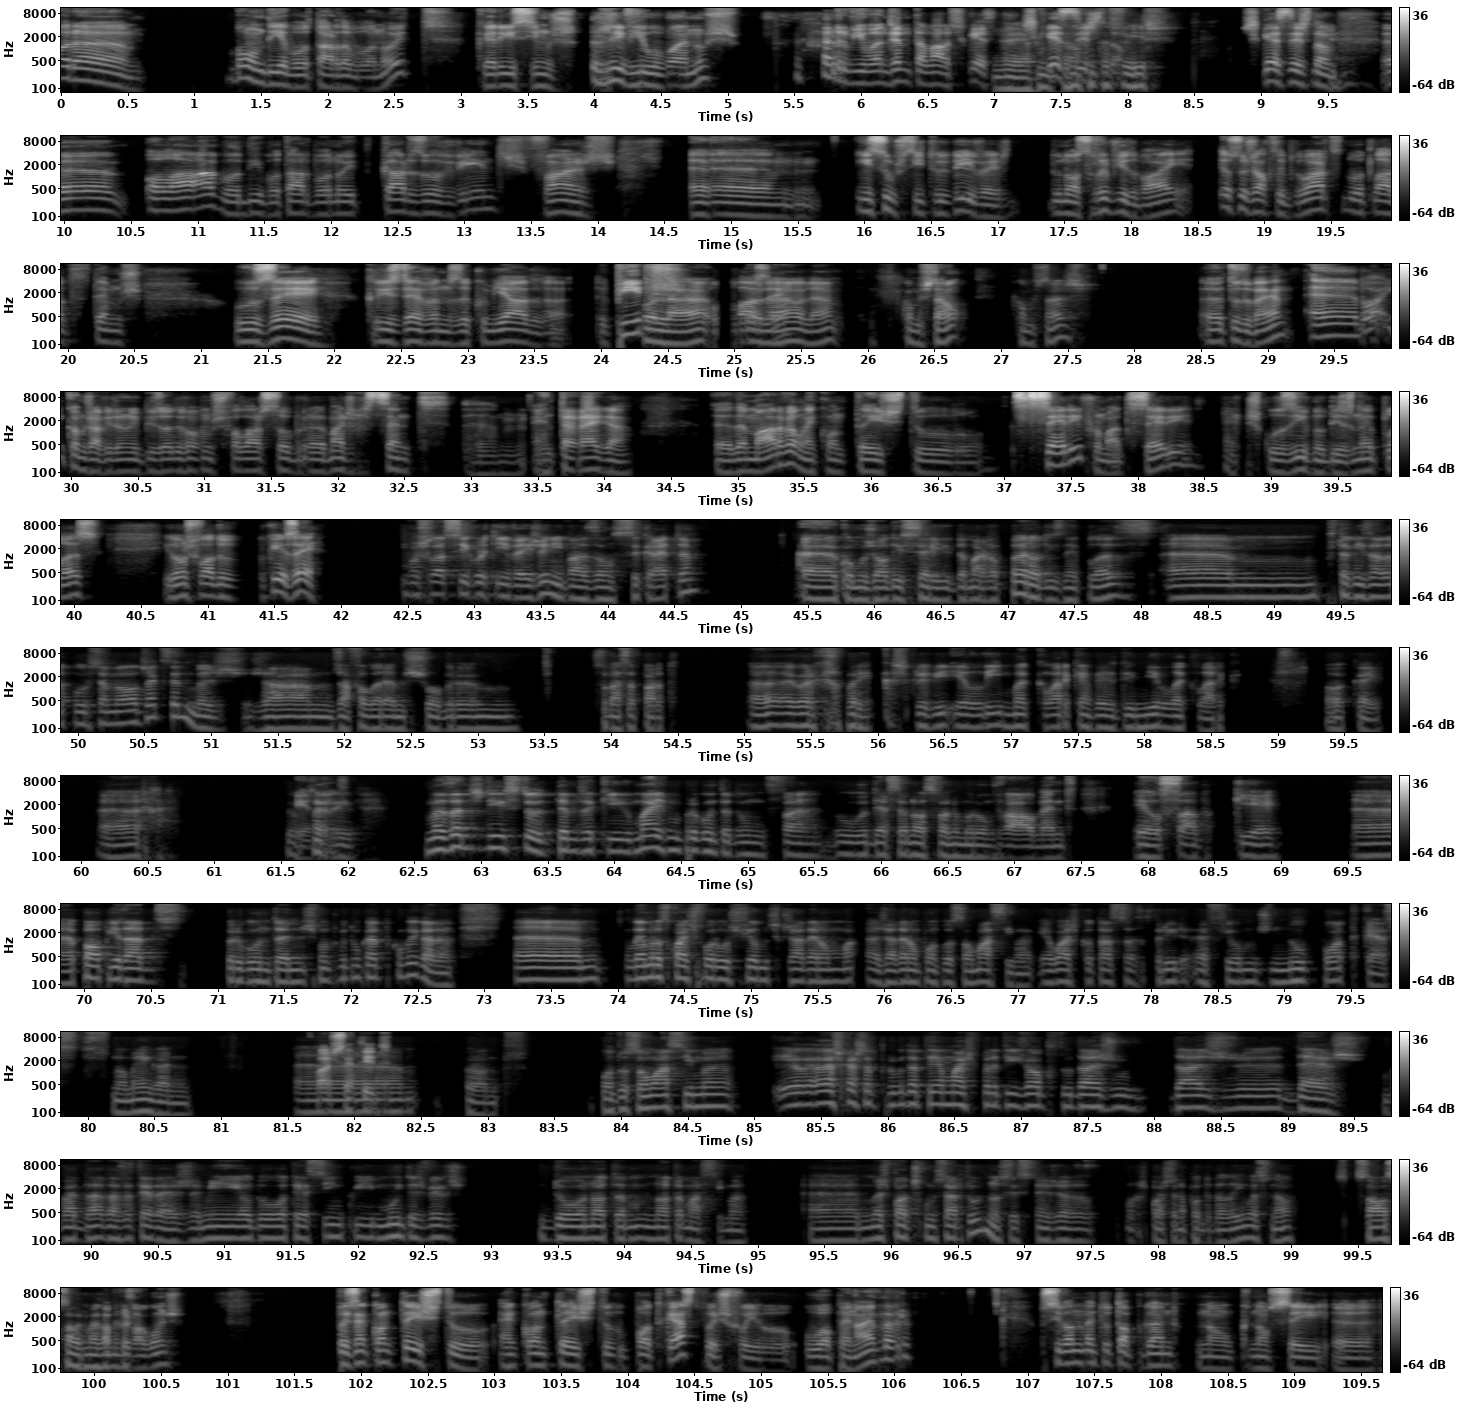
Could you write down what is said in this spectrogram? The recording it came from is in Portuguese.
Ora, bom dia, boa tarde ou boa noite, caríssimos reviewanos. reviewanos é muito mal, esquece, É, esquece muito este nome. fixe. Esquece este nome. Ah, olá, bom dia, boa tarde, boa noite, caros ouvintes, fãs ah, insubstituíveis do nosso Review Dubai. Eu sou o João Filipe Duarte, do outro lado temos o Zé Chris Evans da Comiada Pires. Olá, Olá, olá, olá. Como estão? Como estás? Uh, tudo bem? Uh, bom, e como já viram no episódio, vamos falar sobre a mais recente um, entrega uh, da Marvel em contexto série, formato série, exclusivo no Disney Plus. E vamos falar do que, Zé? Vamos falar de Secret Invasion, invasão secreta. Ah, como João disse, série da Marvel para o Disney Plus, ahm, protagonizada por Samuel L. Jackson, mas já, já falaremos sobre, hum, sobre essa parte. Ah, agora que reparei que escrevi Eli McClark em vez de Emilia Clarke. Ok. Rir. Mas antes disso tudo, temos aqui mais uma pergunta de um fã, o, deve ser o nosso fã número um, provavelmente. Ele sabe que é. Uh, Paulo Piedades pergunta-nos uma pergunta um bocado complicada. Uh, Lembram-se quais foram os filmes que já deram, já deram pontuação máxima? Eu acho que ele está-se a referir a filmes no podcast, se não me engano. Faz sentido. Uh, pronto. Pontuação máxima. Eu acho que esta pergunta até é mais para ti, João, porque tu dás, dás eh, 10, vai, dá- dás até 10. A mim eu dou até 5 e muitas vezes dou nota, nota máxima. Uh, mas podes começar tu, não sei se tens a uma resposta na ponta da língua, se não. Só sabes mais ou menos alguns. Pois em contexto, em contexto podcast, pois foi o, o Oppenheimer, possivelmente o Top Gun, não, que não sei uh,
